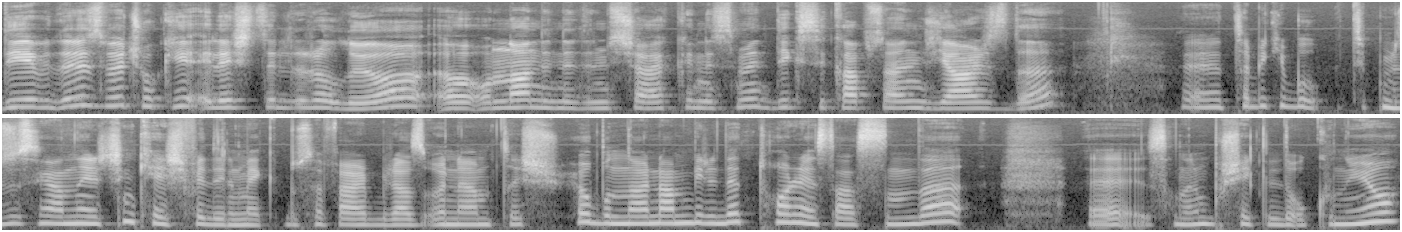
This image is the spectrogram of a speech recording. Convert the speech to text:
diyebiliriz ve çok iyi eleştiriler alıyor. E, ondan dinlediğimiz şarkının ismi Dixie Cups and Jars'dı. E, tabii ki bu tip müzisyenler için keşfedilmek bu sefer biraz önem taşıyor. Bunlardan biri de Torres aslında e, sanırım bu şekilde okunuyor.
